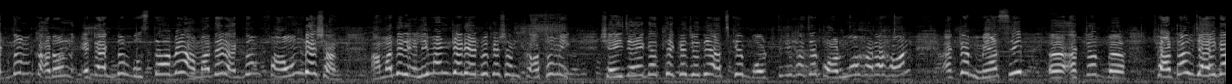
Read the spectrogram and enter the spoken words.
একদম কারণ, এটা একদম বুঝতে হবে আমাদের একদম ফাউন্ডেশন আমাদের এলিমেন্টারি এডুকেশন প্রাথমিক, সেই জায়গা থেকে যদি আজকে বত্রিশ হাজার কর্মহারা হন, একটা ম্যাসিভ একটা ফ্যাটাল জায়গা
